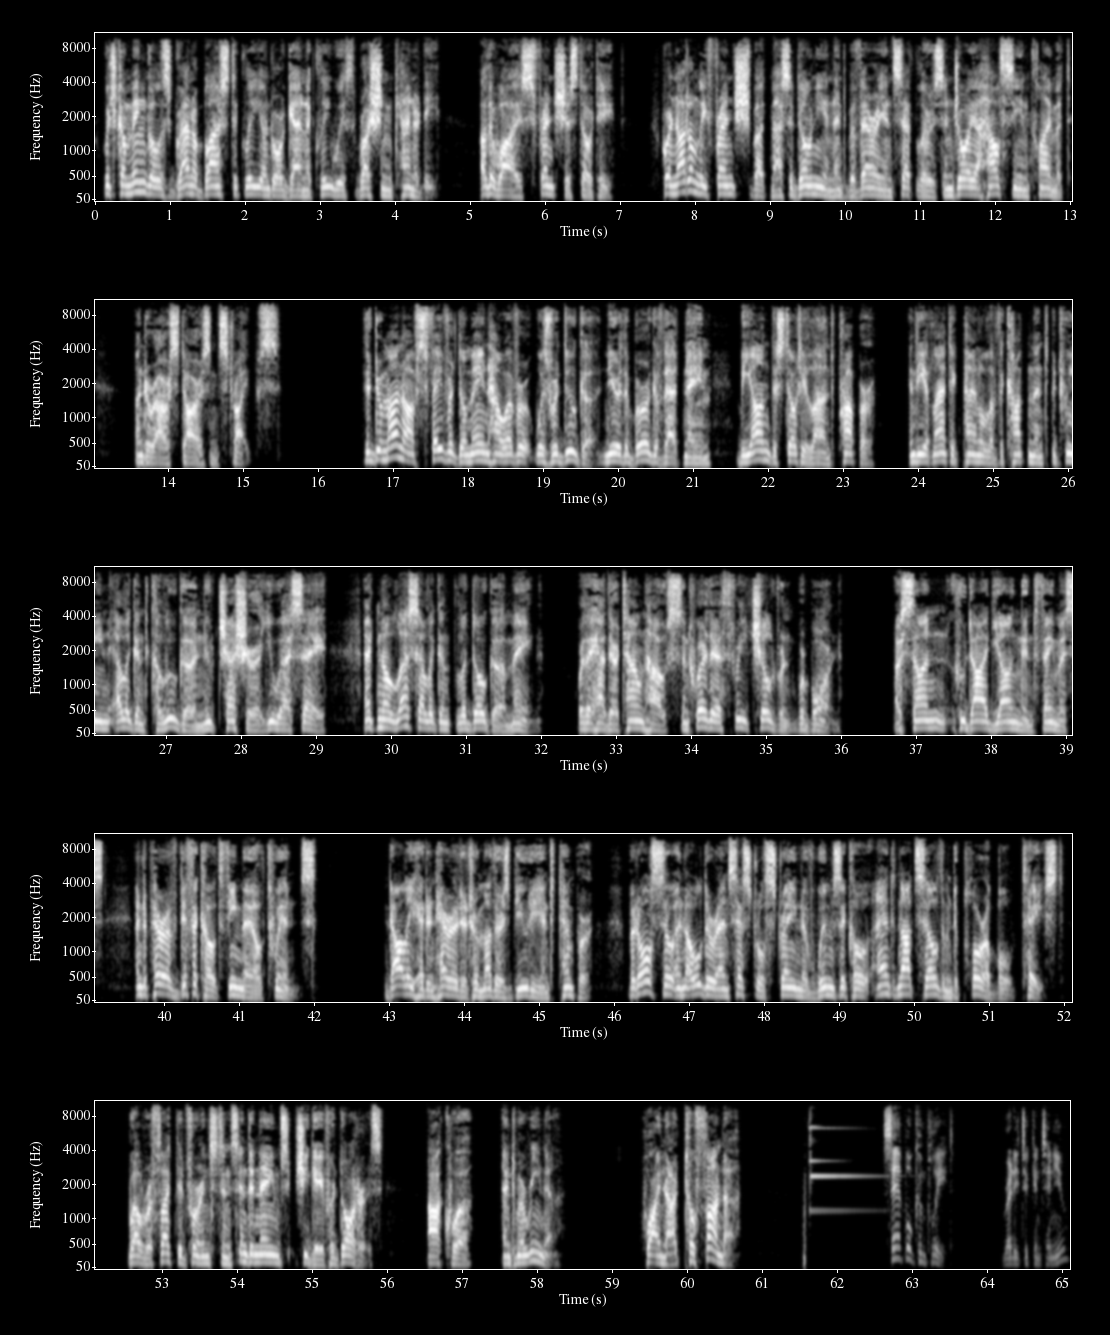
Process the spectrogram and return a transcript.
which commingles granoblastically and organically with Russian Canady, otherwise French Estoty, where not only French but Macedonian and Bavarian settlers enjoy a halcyon climate under our stars and stripes. The Durmanovs' favorite domain, however, was Raduga, near the burg of that name, beyond the Estotiland proper, in the Atlantic panel of the continent between elegant Kaluga, New Cheshire, USA, and no less elegant Ladoga, Maine, where they had their townhouse and where their three children were born a son who died young and famous, and a pair of difficult female twins. Dolly had inherited her mother's beauty and temper, but also an older ancestral strain of whimsical and not seldom deplorable taste, well reflected, for instance, in the names she gave her daughters, Aqua and Marina. Why not Tofana? Sample complete. Ready to continue?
